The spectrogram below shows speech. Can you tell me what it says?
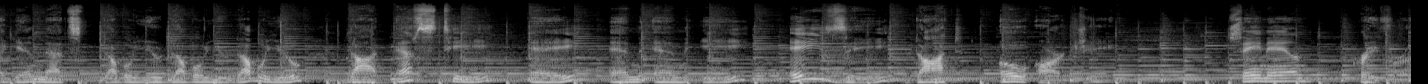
Again, that's www.stanneaz.org. St. Anne, pray for us.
